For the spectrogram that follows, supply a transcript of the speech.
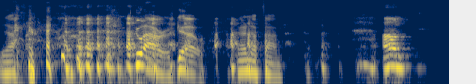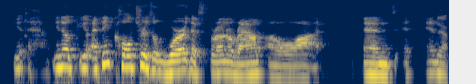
Yeah, two hours. Go. Not enough time. Um, you, you know, I think culture is a word that's thrown around a lot, and and Yeah.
